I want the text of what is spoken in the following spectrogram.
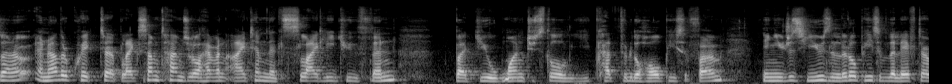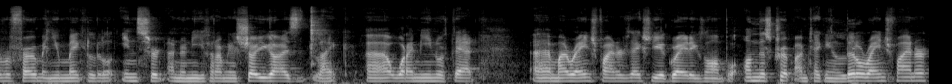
So another quick tip, like sometimes you'll have an item that's slightly too thin, but you want to still cut through the whole piece of foam, then you just use a little piece of the leftover foam and you make a little insert underneath. And I'm going to show you guys like uh, what I mean with that. Uh, my rangefinder is actually a great example. On this trip, I'm taking a little rangefinder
